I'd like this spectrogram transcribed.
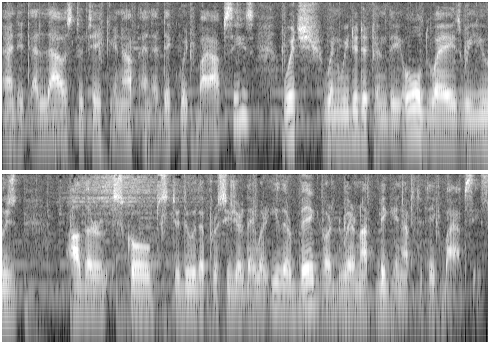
and it allows to take enough and adequate biopsies, which when we did it in the old ways, we used other scopes to do the procedure. They were either big or were not big enough to take biopsies.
